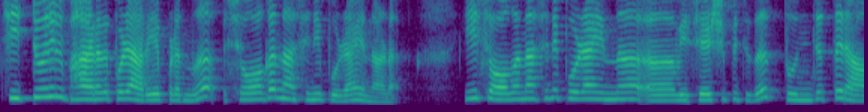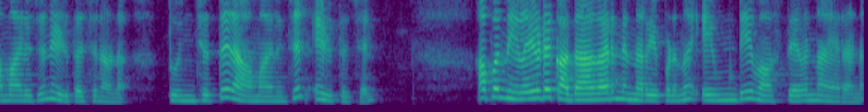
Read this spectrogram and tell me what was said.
ചിറ്റൂരിൽ ഭാരതപ്പുഴ അറിയപ്പെടുന്നത് ശോകനാശിനി പുഴ എന്നാണ്. ഈ ശോകനാശിനി പുഴ എന്ന് വിശേഷിപ്പിച്ചത് തുഞ്ചത്ത് രാമാനുജൻ എഴുത്തച്ഛനാണ്. തുഞ്ചത്ത് രാമാനുജൻ എഴുത്തച്ഛൻ. അപ്പം നിളയുടെ കഥാകാരൻ എന്നറിയപ്പെടുന്നത് എം. ഡി. വാസുദേവൻ നായരാണ്.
